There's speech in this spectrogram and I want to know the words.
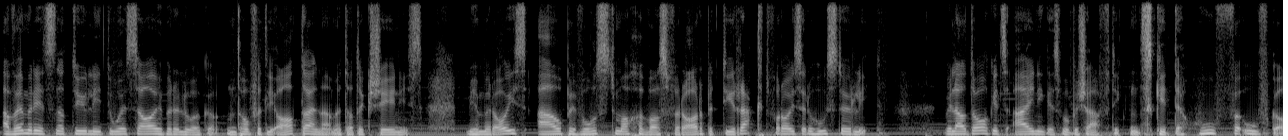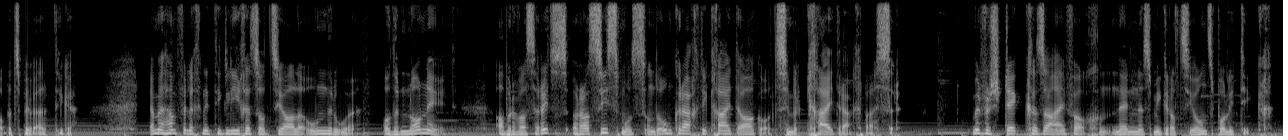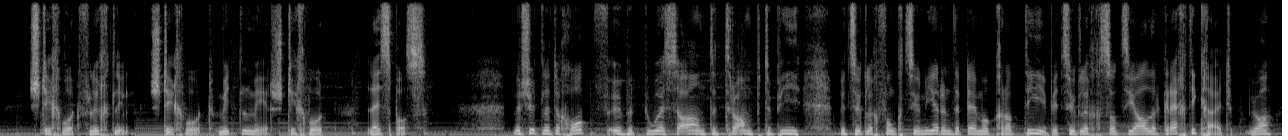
Auch wenn wir jetzt natürlich die USA überschauen und hoffentlich Anteil nehmen an den Geschehnissen, müssen wir uns auch bewusst machen, was für Arbeit direkt vor unserer Haustür liegt. Weil auch da gibt es einiges, was beschäftigt und es gibt einen Haufen Aufgaben zu bewältigen. Ja, wir haben vielleicht nicht die gleichen sozialen Unruhen. Oder noch nicht. Aber was Rassismus und Ungerechtigkeit angeht, sind wir kein Dreck besser. Wir verstecken es einfach und nennen es Migrationspolitik. Stichwort Flüchtling, Stichwort Mittelmeer, Stichwort Lesbos. Wir schütteln den Kopf über die USA und den Trump dabei bezüglich funktionierender Demokratie, bezüglich sozialer Gerechtigkeit. Ja,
